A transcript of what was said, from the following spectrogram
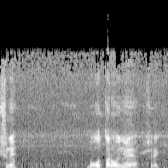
Şu ne? Bu otlar oynuyor ya sürekli.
